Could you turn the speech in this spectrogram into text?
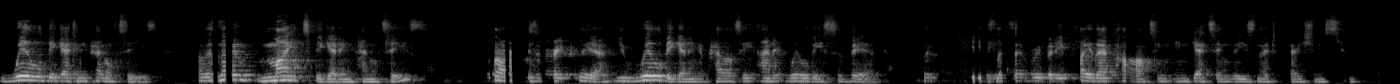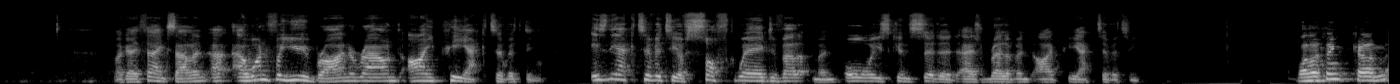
will be getting penalties. And there's no might be getting penalties. Authorities are very clear. You will be getting a penalty and it will be severe. So please, let's everybody play their part in, in getting these notifications through. Okay, thanks, Alan. Uh, uh, one for you, Brian, around IP activity. Is the activity of software development always considered as relevant IP activity? Well, I think um,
